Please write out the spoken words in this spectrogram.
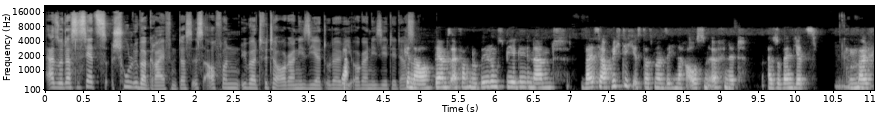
Also das ist jetzt schulübergreifend. Das ist auch von über Twitter organisiert oder ja. wie organisiert ihr das? Genau, wir haben es einfach nur Bildungsbier genannt, weil es ja auch wichtig ist, dass man sich nach außen öffnet. Also wenn jetzt mhm. mal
